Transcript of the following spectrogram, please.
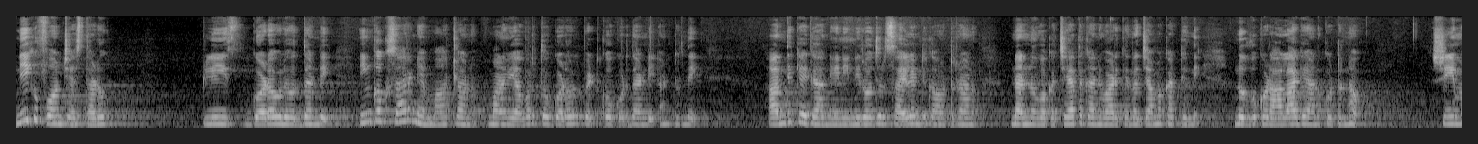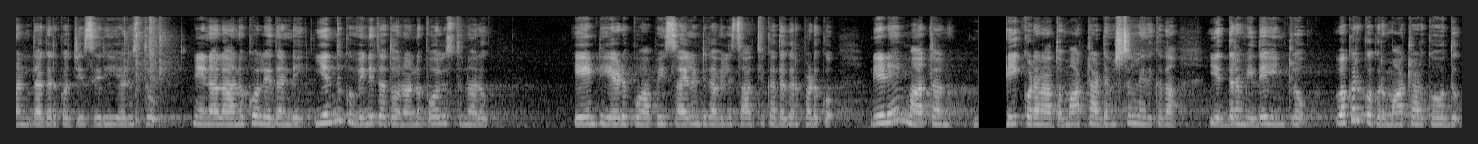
నీకు ఫోన్ చేస్తాడు. ప్లీజ్ గొడవలు వద్దండి. ఇంకొకసారి నేను మాట్లాడను. మనం ఎవరితో గొడవలు పెట్టుకోకూడదండి అంటుంది. అందుకేగా నేను ఇన్ని రోజులు సైలెంట్గా ఉంటున్నాను. నన్ను ఒక చేతకాని వాడి కింద జమ కట్టింది. నువ్వు కూడా అలాగే అనుకుంటున్నావు. శ్రీమన్ దగ్గరకు వచ్చి సిరి ఏడుస్తూ నేను అలా అనుకోలేదండి. ఎందుకు వినితతో నన్ను పోలుస్తున్నారు? ఏంటి ఏడుపు ఆపి సైలెంట్గా వెళ్ళి సాత్విక దగ్గర పడుకో. నేనేం మాట్లాను నీకు కూడా నాతో మాట్లాడడం ఇష్టం లేదు కదా. ఇద్దరం ఇదే ఇంట్లో. ఒకరికొకరు మాట్లాడుకోవద్దు.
